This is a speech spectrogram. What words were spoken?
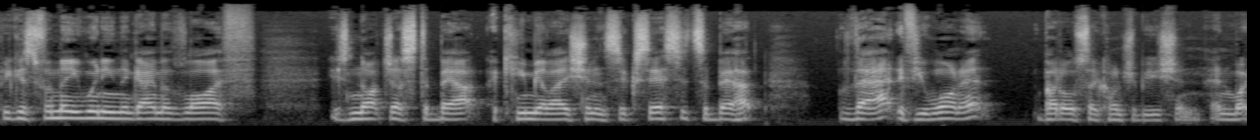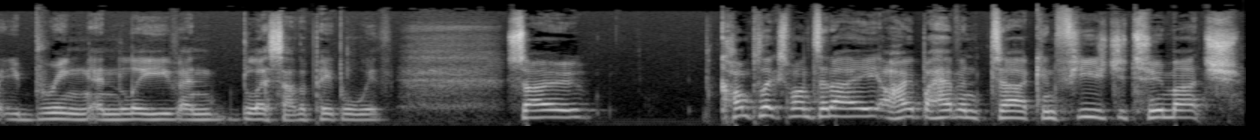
because for me, winning the game of life is not just about accumulation and success. It's about that if you want it, but also contribution and what you bring and leave and bless other people with. So, complex one today. I hope I haven't uh, confused you too much.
